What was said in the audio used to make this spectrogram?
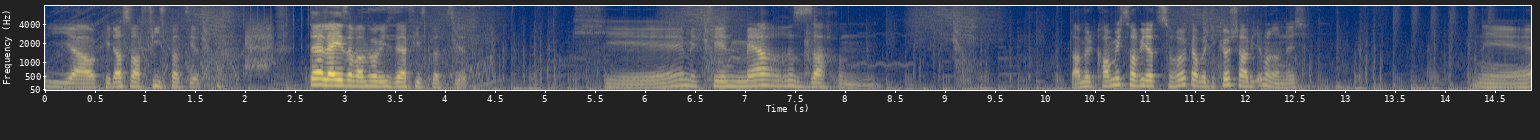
Ja, okay, das war fies platziert. Der Laser war wirklich sehr fies platziert. Okay, mir fehlen mehrere Sachen. Damit komme ich zwar wieder zurück, aber die Kirsche habe ich immer noch nicht. Nee.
